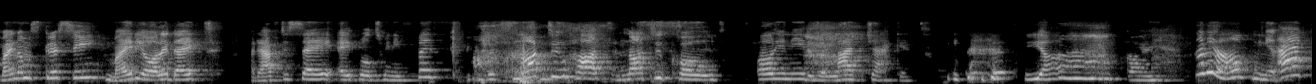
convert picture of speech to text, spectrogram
My naam is Chrissy. My ideale date I'd have to say April 25th because it's not too hot, not too cold. All you need is a light jacket. ja, Okay. kan nie help nie. Ek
